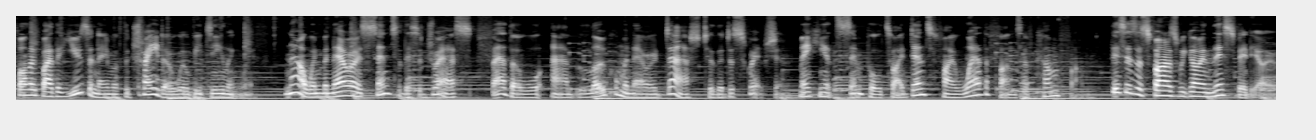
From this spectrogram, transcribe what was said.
followed by the username of the trader we'll be dealing with. Now when Monero is sent to this address, Feather will add local Monero Dash to the description, making it simple to identify where the funds have come from. This is as far as we go in this video.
